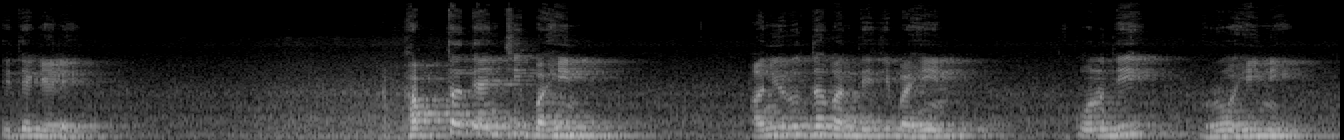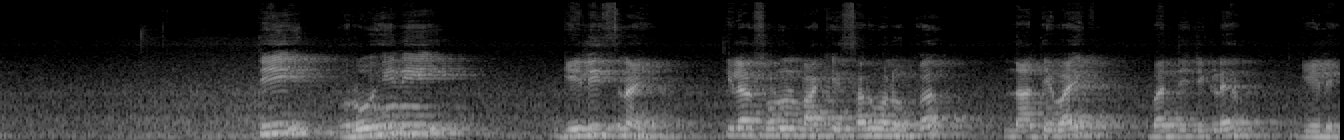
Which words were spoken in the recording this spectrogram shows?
तिथे गेले. फक्त त्यांची बहीण अनिरुद्ध बंतेची बहीण कोणती रोहिणी. ती रोहिणी गेलीच नाही. तिला सोडून बाकी सर्व लोक नातेवाईक बंदीजीकडे गेले.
